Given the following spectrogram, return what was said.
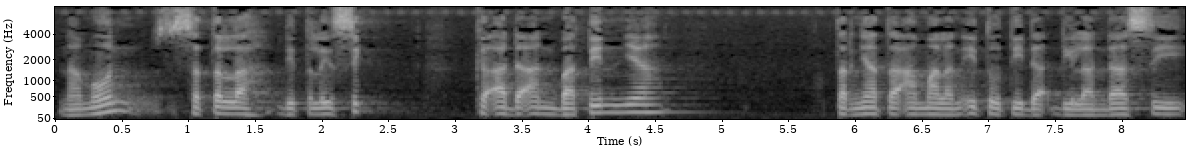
Namun setelah ditelisik keadaan batinnya, ternyata amalan itu tidak dilandasi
